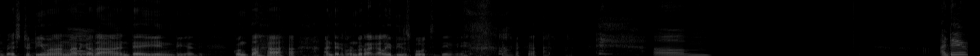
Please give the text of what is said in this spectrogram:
బెస్ట్ టీం అని అన్నారు కదా అంటే ఏంటి అది? కొంత అంటే రెండు రకాలుగా తీసుకోవచ్చు దీన్ని. అంటే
